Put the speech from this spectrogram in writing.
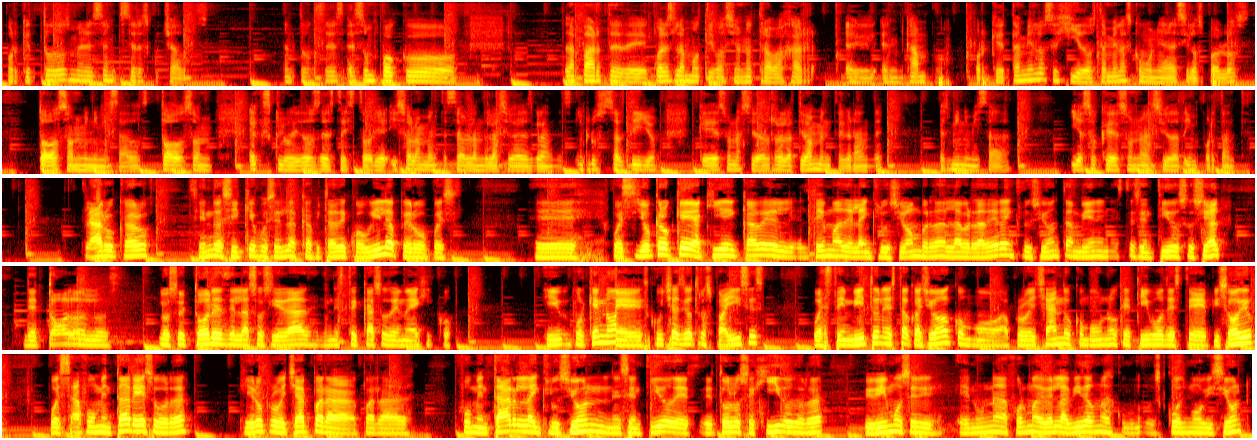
porque todos merecen ser escuchados. Entonces es un poco la parte de cuál es la motivación a trabajar eh, en campo, porque también los ejidos, también las comunidades y los pueblos, todos son minimizados, todos son excluidos de esta historia y solamente se hablan de las ciudades grandes. Incluso Saltillo, que es una ciudad relativamente grande, es minimizada y eso que es una ciudad importante. Claro, claro, siendo así que pues es la capital de Coahuila, pero pues eh, pues yo creo que aquí cabe el, tema de la inclusión, ¿verdad? La verdadera inclusión también en este sentido social de todos los, sectores de la sociedad, en este caso de México. ¿Y por qué no escuchas de otros países? Pues te invito en esta ocasión, como aprovechando como un objetivo de este episodio, pues a fomentar eso, ¿verdad? Quiero aprovechar para, fomentar la inclusión en el sentido de, de todos los ejidos, ¿verdad? Vivimos eh, en una forma de ver la vida, una cosmovisión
